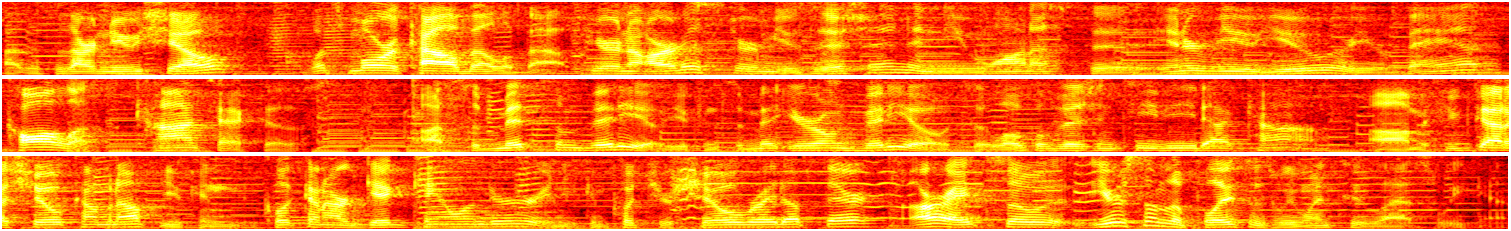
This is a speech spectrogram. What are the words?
Uh, this is our new show. What's More Cowbell about? If you're an artist or a musician and you want us to interview you or your band, call us, contact us, uh, submit some video. You can submit your own video to localvisiontv.com. Um, if you've got a show coming up, you can click on our gig calendar and you can put your show right up there. All right, so here's some of the places we went to last weekend.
